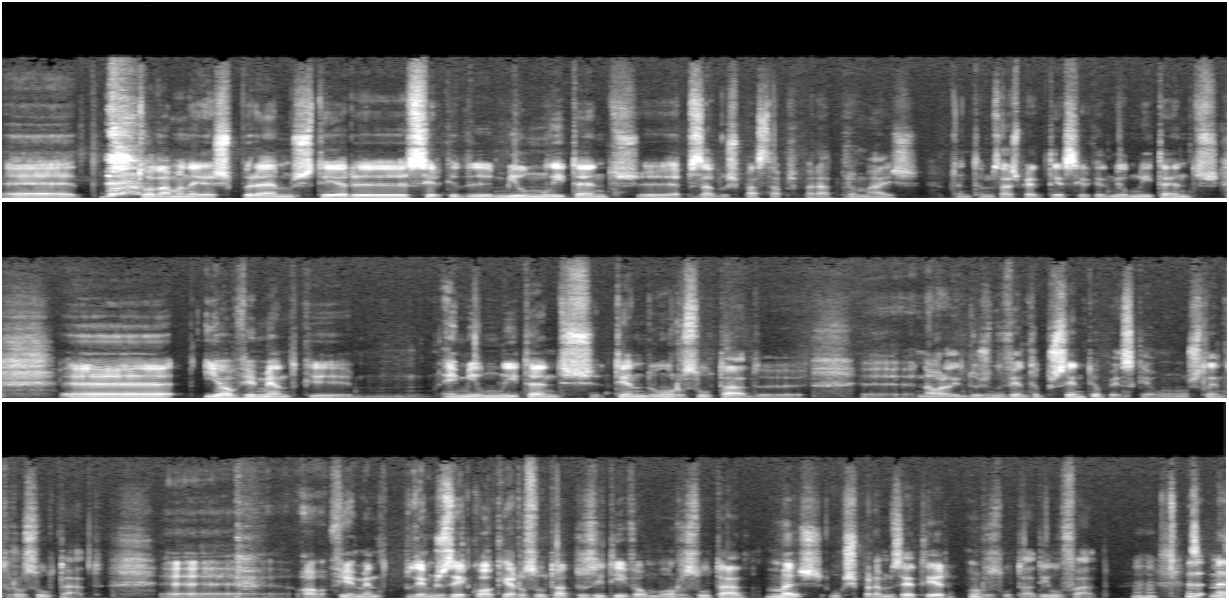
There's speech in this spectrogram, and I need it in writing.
Uh, de toda a maneira, esperamos ter uh, cerca de mil militantes, apesar do espaço estar preparado para mais, portanto estamos à espera de ter cerca de mil militantes. E obviamente que em mil militantes, tendo um resultado uh, na ordem dos 90%, eu penso que é um excelente resultado. Uh, obviamente podemos dizer que qualquer resultado positivo é um bom resultado, mas o que esperamos é ter um resultado elevado. Uhum. Mas, mas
